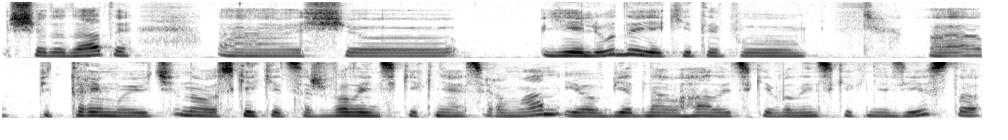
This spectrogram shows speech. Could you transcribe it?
ще додати, що є люди, які, типу, підтримують, ну оскільки це ж Волинський князь Роман і об'єднав Галицьке Волинське князівство,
